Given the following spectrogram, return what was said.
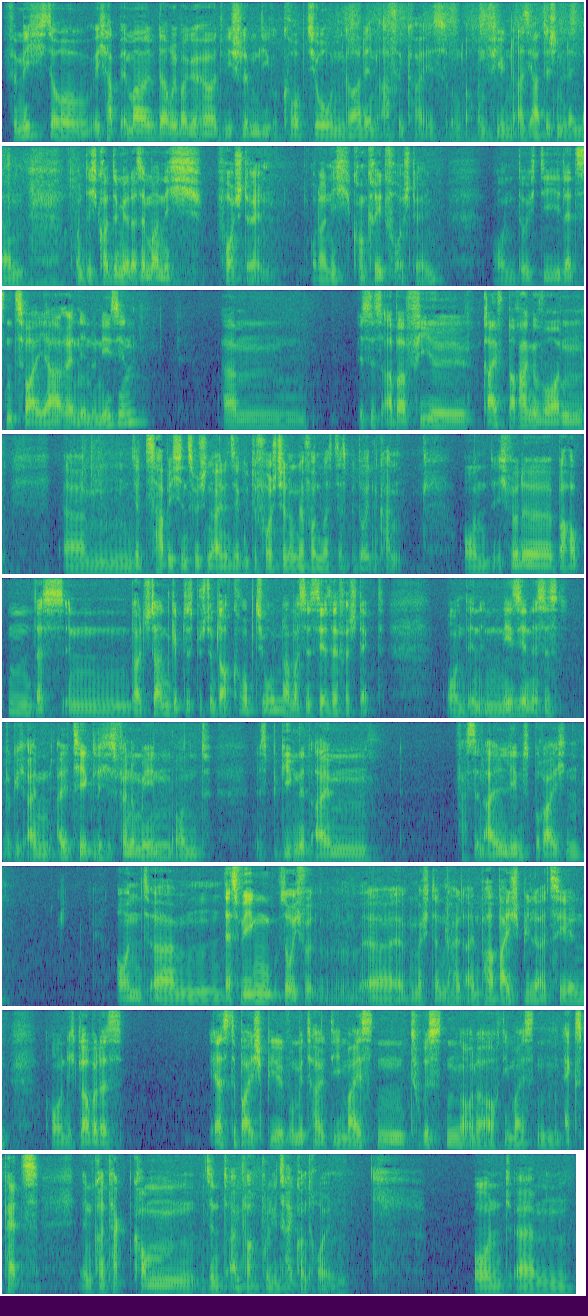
für mich so, ich habe immer darüber gehört, wie schlimm die Korruption gerade in Afrika ist und auch in vielen asiatischen Ländern. Und ich konnte mir das immer nicht vorstellen oder nicht konkret vorstellen. Und durch die letzten zwei Jahre in Indonesien ähm, ist es aber viel greifbarer geworden. Ähm, jetzt habe ich inzwischen eine sehr gute Vorstellung davon, was das bedeuten kann. Und ich würde behaupten, dass in Deutschland gibt es bestimmt auch Korruption, aber es ist sehr, sehr versteckt. Und in Indonesien ist es wirklich ein alltägliches Phänomen und es begegnet einem fast in allen Lebensbereichen. Und ähm, deswegen, so, ich äh, möchte dann halt ein paar Beispiele erzählen. Und ich glaube, das erste Beispiel, womit halt die meisten Touristen oder auch die meisten Expats in Kontakt kommen, sind einfach Polizeikontrollen. Und ähm,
